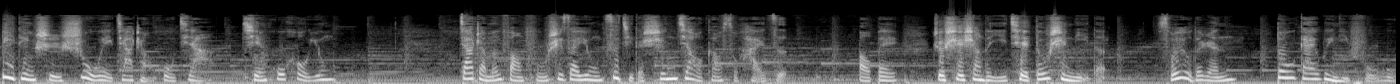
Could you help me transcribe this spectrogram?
必定是数位家长护驾，前呼后拥。家长们仿佛是在用自己的身教告诉孩子：“宝贝，这世上的一切都是你的，所有的人都该为你服务。”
